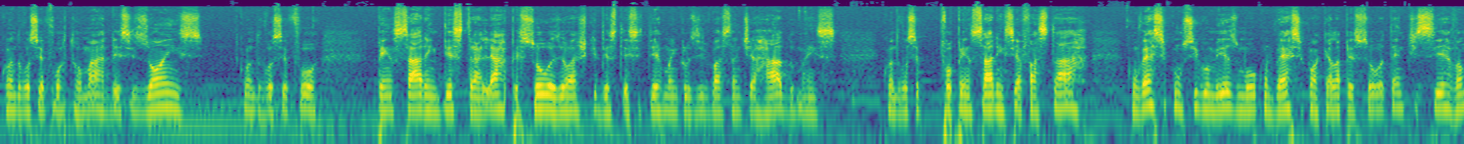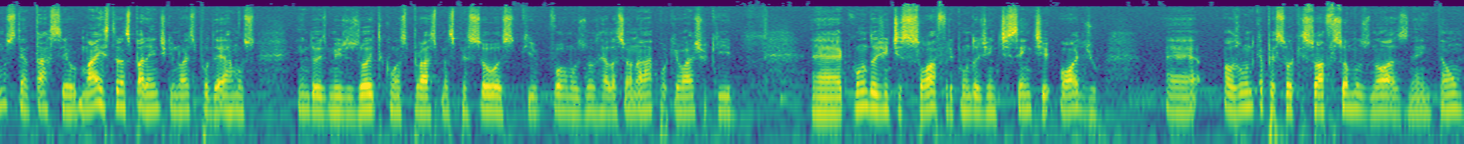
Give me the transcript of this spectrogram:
Quando você for tomar decisões quando você for pensar em destralhar pessoas eu acho que esse termo é inclusive bastante errado mas quando você for pensar em se afastar Converse consigo mesmo ou converse com aquela pessoa, tente ser, vamos tentar ser o mais transparente que nós pudermos em 2018 com as próximas pessoas que formos nos relacionar, porque eu acho que é, quando a gente sofre, quando a gente sente ódio, é, a única pessoa que sofre somos nós, né? Então,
